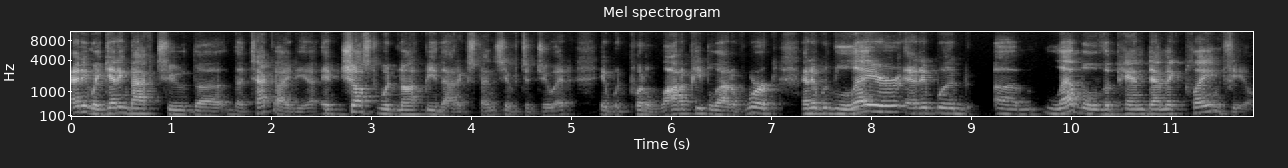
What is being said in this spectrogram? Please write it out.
anyway getting back to the the tech idea it just would not be that expensive to do it. It would put a lot of people out of work and it would layer and it would um, level the pandemic playing field.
